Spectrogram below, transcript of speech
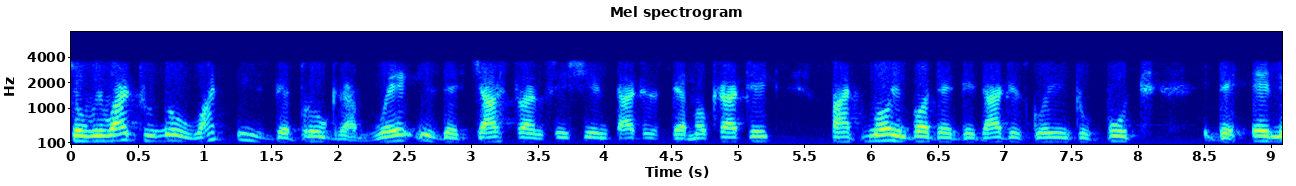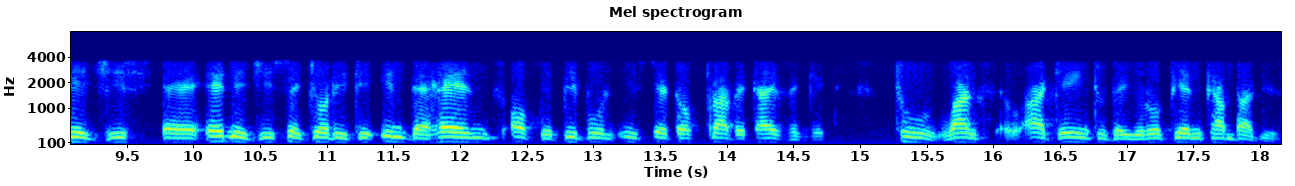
So we want to know what is the program, where is the just transition that is democratic, but more importantly, that is going to put the energy uh, energy security in the hands of the people instead of privatizing it to once again to the European companies.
